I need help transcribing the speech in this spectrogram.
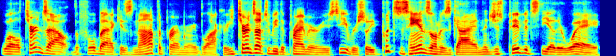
Well, it turns out the fullback is not the primary blocker. He turns out to be the primary receiver. So he puts his hands on his guy and then just pivots the other way.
